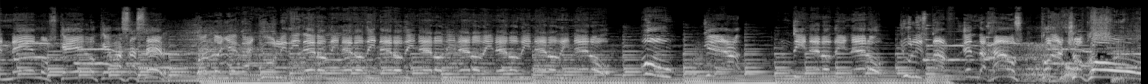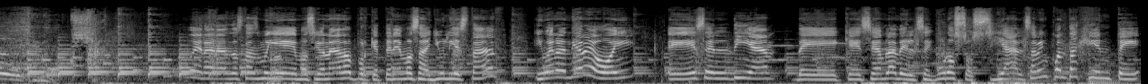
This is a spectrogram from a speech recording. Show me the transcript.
tenemos. ¿Qué es lo que vas a hacer? Cuando llega Julie, dinero, dinero, dinero, dinero, dinero, dinero, dinero, dinero. Oh, yeah. Dinero, dinero. Julie Staff in the house con la Choco. Bueno, Erasmo, estás muy emocionado porque tenemos a Julie Staff. Y bueno, el día de hoy eh, es el día de que se habla del seguro social. ¿Saben cuánta gente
